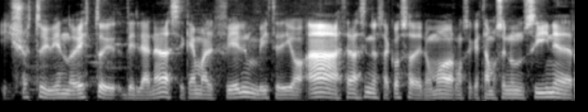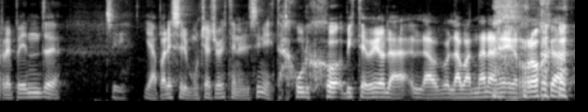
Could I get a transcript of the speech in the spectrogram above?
Y yo estoy viendo esto y de la nada se quema el film, viste, digo, ah, están haciendo esa cosa del humor, no sé qué, estamos en un cine de repente. Sí. Y aparece el muchacho este en el cine y está Hulk, viste, veo la, la, la bandana roja.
